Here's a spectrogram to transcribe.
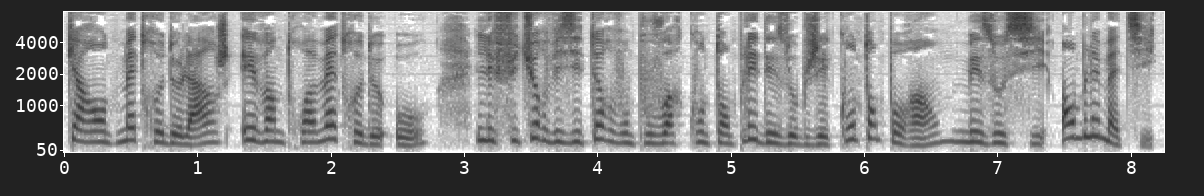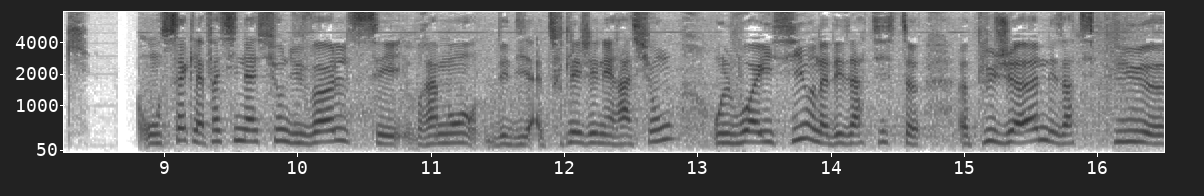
40 mètres de large et 23 mètres de haut, les futurs visiteurs vont pouvoir contempler des objets contemporains, mais aussi emblématiques. On sait que la fascination du vol, c'est vraiment dédié à toutes les générations. On le voit ici, on a des artistes euh, plus jeunes, des artistes plus euh,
